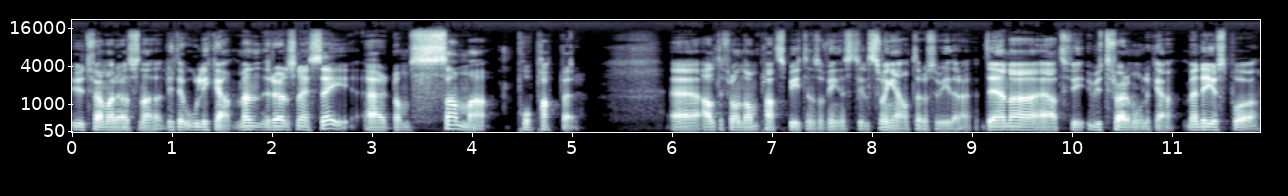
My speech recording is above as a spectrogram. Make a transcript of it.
utför man rörelserna lite olika. Men rörelserna i sig är de samma på papper. Eh, Alltifrån de platsbyten som finns till swingouter och så vidare. Det ena är att vi utför dem olika. Men det är just på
